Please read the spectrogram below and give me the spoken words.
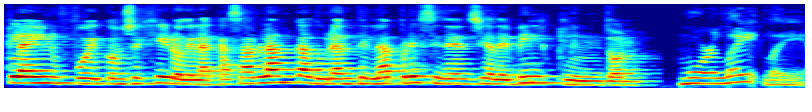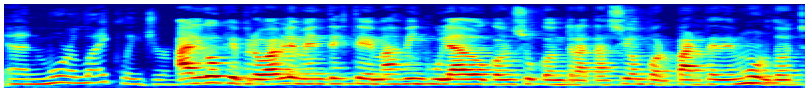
Klein fue consejero de la Casa Blanca durante la presidencia de Bill Clinton. Algo que probablemente esté más vinculado con su contratación por parte de Murdoch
